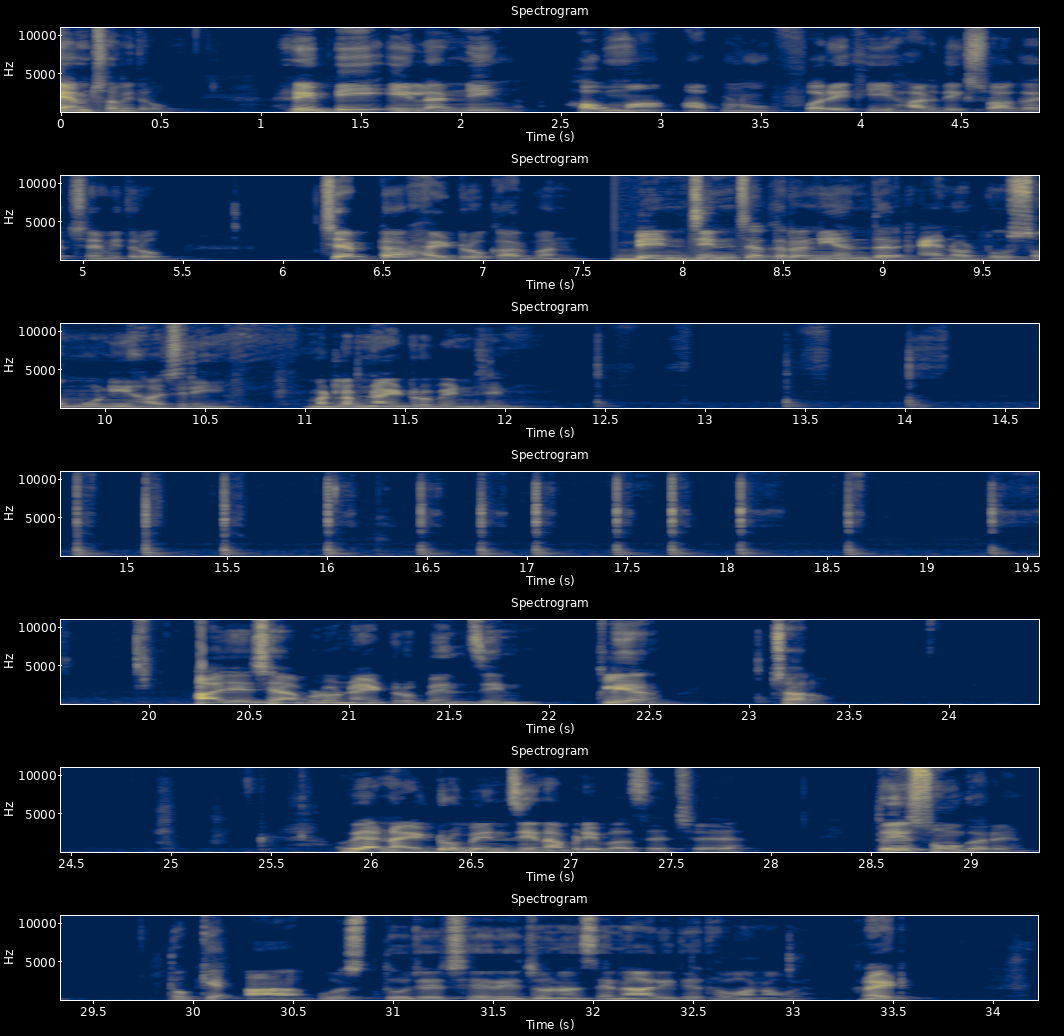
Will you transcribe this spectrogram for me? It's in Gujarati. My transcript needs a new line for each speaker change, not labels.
કેમ છો મિત્રો? રીપી ઈ લર્નિંગ હબમાં આપણું ફરીથી હાર્દિક સ્વાગત છે મિત્રો. ચેપ્ટર હાઇડ્રોકાર્બન બેન્ઝિન ચક્રની અંદર એનો ટુ સમૂહની હાજરી, મતલબ નાઇટ્રોબેન્ઝિન આ જે છે આપણું નાઇટ્રોબેન્ઝિન ક્લિયર ચાલો. હવે આ નાઇટ્રોબેન્ઝિન આપણી પાસે છે. તો એ શું કરે? તો કે આ વસ્તુ જે છે રેઝોનન્સ એના આ રીતે થવાના હોય રાઈટ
